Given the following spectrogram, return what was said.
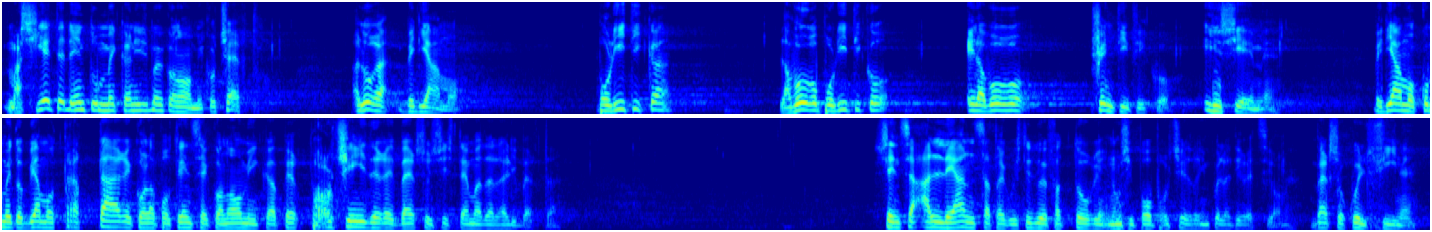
Ma siete dentro un meccanismo economico, certo. Allora vediamo politica, lavoro politico e lavoro scientifico insieme. Vediamo come dobbiamo trattare con la potenza economica per procedere verso il sistema della libertà. Senza alleanza tra questi due fattori non si può procedere in quella direzione, verso quel fine.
